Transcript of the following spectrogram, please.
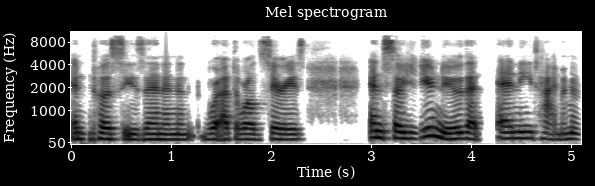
in postseason and at the World Series. And so you knew that anytime, I mean,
